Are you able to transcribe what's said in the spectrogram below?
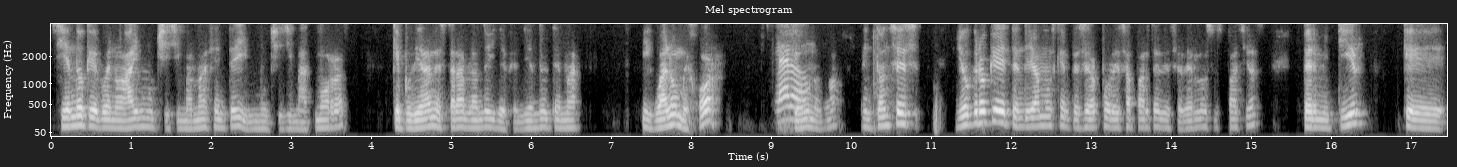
siendo que, bueno, hay muchísima más gente y muchísimas morras que pudieran estar hablando y defendiendo el tema igual o mejor claro. que uno, ¿no? Entonces, yo creo que tendríamos que empezar por esa parte de ceder los espacios, permitir que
